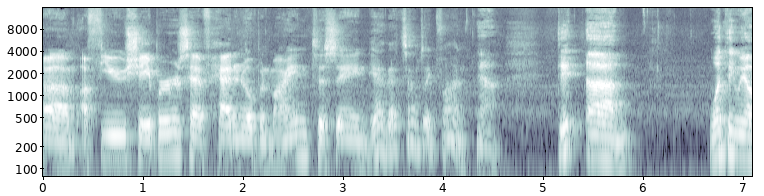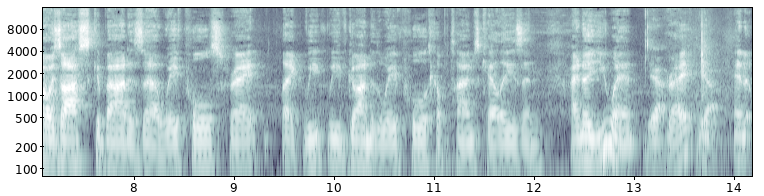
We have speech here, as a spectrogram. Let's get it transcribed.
um, a few shapers have had an open mind to saying, "Yeah, that sounds like fun." Yeah. Did um, one thing we always ask about is uh, wave pools, right? Like we we've gone to the wave pool a couple times, Kelly's, and I know you went, Yeah. right? Yeah. And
